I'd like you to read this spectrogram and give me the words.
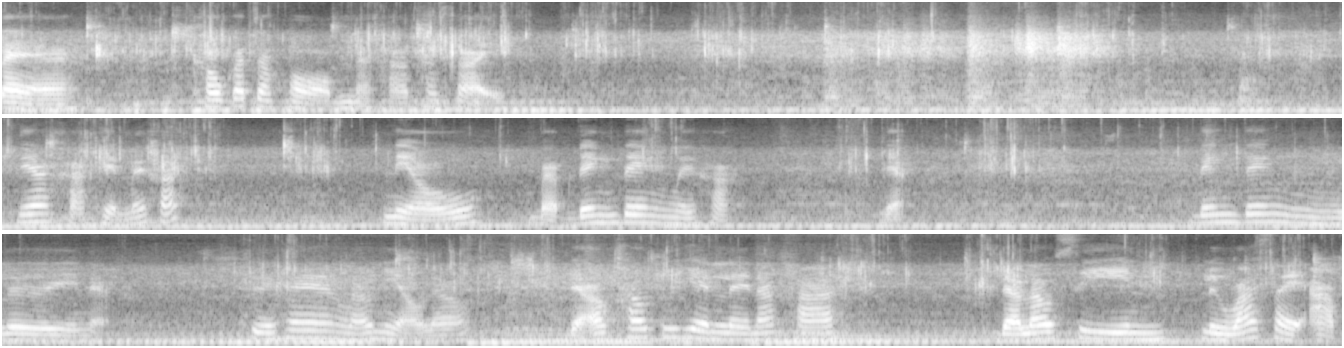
แต่เขาก็จะหอมนะคะ ถ้าใส่เนี่ยค่ะ เห็นไหมคะ เหนียวแบบเด้งๆเลยค่ะ เนี่ย เด้งๆเลยเนี่ย คือแห้งแล้วเหนียวแล้ว เดี๋ยวเอาเข้าตู้เย็นเลยนะคะ เดี๋ยวเราซีนหรือว่าใส่อับ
